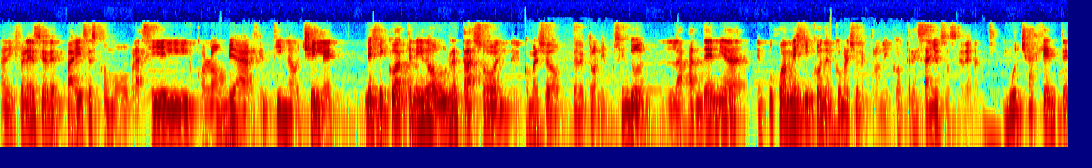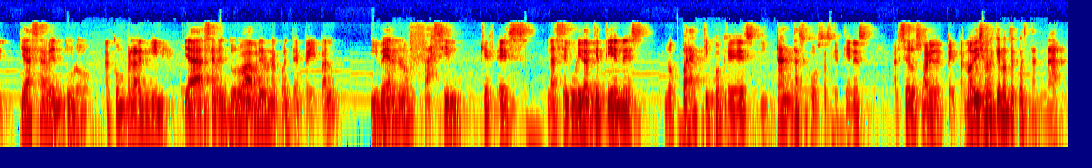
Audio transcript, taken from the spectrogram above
a diferencia de países como Brasil, Colombia, Argentina o Chile, México ha tenido un retraso en el comercio electrónico, sin duda. La pandemia empujó a México en el comercio electrónico tres años hacia adelante. Mucha gente ya se aventuró a comprar en línea, ya se aventuró a abrir una cuenta de PayPal y ver lo fácil que es, la seguridad que tienes, lo práctico que es y tantas cosas que tienes al ser usuario de PayPal. No adicional que no te cuesta nada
